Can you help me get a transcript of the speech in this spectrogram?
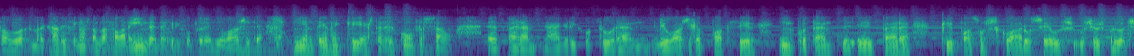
valor de mercado, enfim, não estamos a falar ainda da agricultura biológica, e entendem que esta reconversão eh, para a agricultura biológica pode ser importante eh, para que possam escoar os seus, os seus produtos.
